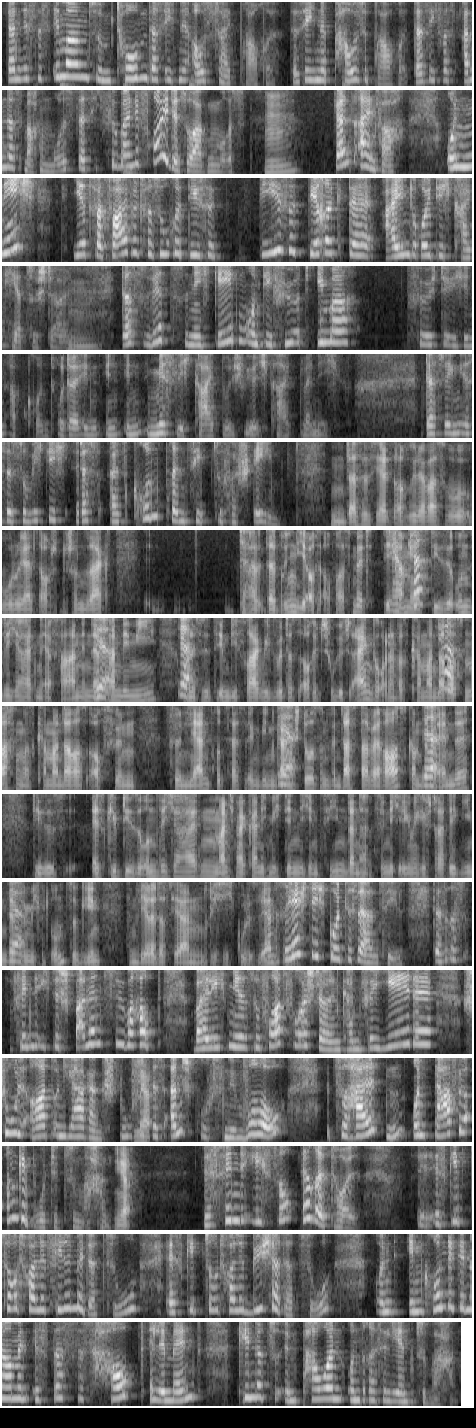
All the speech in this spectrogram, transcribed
dann ist es immer ein Symptom, dass ich eine Auszeit brauche, dass ich eine Pause brauche, dass ich was anders machen muss, dass ich für meine Freude sorgen muss. Hm. Ganz einfach. Und nicht jetzt verzweifelt versuche, diese, diese direkte Eindeutigkeit herzustellen. Das wird es nicht geben und die führt immer, fürchte ich, in Abgrund oder in, in, in Misslichkeit durch Schwierigkeiten, wenn nicht. Deswegen ist es so wichtig, das als Grundprinzip zu verstehen. Das ist jetzt auch wieder was, wo, wo du jetzt auch schon sagst, da, da bringen die auch, auch was mit. Die Ja, haben klar. jetzt diese Unsicherheiten erfahren in der Ja. Pandemie. Ja. Und es ist jetzt eben die Frage, wie wird das auch jetzt schulisch eingeordnet? Was kann man daraus machen? Was kann man daraus auch für, ein, für einen Lernprozess irgendwie in Gang stoßen? Und wenn das dabei rauskommt am Ende, dieses, es gibt diese Unsicherheiten, manchmal kann ich mich denen nicht entziehen, dann finde ich irgendwelche Strategien dafür, mich mit umzugehen, dann wäre das ja ein richtig gutes Lernziel. Richtig gutes Lernziel. Das ist, finde ich, das Spannendste überhaupt, weil ich mir sofort vorstellen kann, für jede Schulart und Jahrgangsstufe Ja. das Anspruchsniveau zu halten und dafür Angebote zu machen. Ja. Das finde ich so irre toll. Es gibt so tolle Filme dazu, es gibt so tolle Bücher dazu. Und im Grunde genommen ist das das Hauptelement, Kinder zu empowern und resilient zu machen.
